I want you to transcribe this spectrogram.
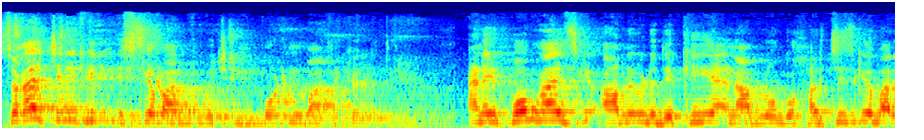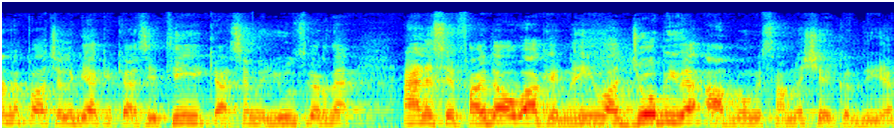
सो गाइस चलिए फिर इसके बारे में कुछ इंपॉर्टेंट बातें कर लेते हैं। एंड आई होप गाइस कि आपने वीडियो देखी है एंड आप लोगों को हर चीज़ के बारे में पता चल गया कि कैसी थी, कैसे हमें यूज़ करना है। एंड इसे फ़ायदा हुआ कि नहीं हुआ जो भी हुआ आप लोगों के सामने शेयर कर दी है।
